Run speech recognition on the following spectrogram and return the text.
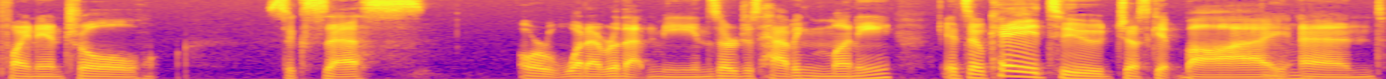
financial success or whatever that means or just having money it's okay to just get by mm-hmm. and if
